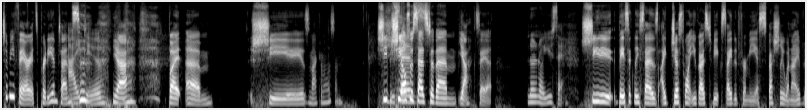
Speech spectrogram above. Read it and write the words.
to be fair, it's pretty intense. I do. yeah, but um, she is not going to listen. She she, She also says- says to them, yeah, say it No, no, no, you say. she basically says, I just want you guys to be excited for me, especially when I've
